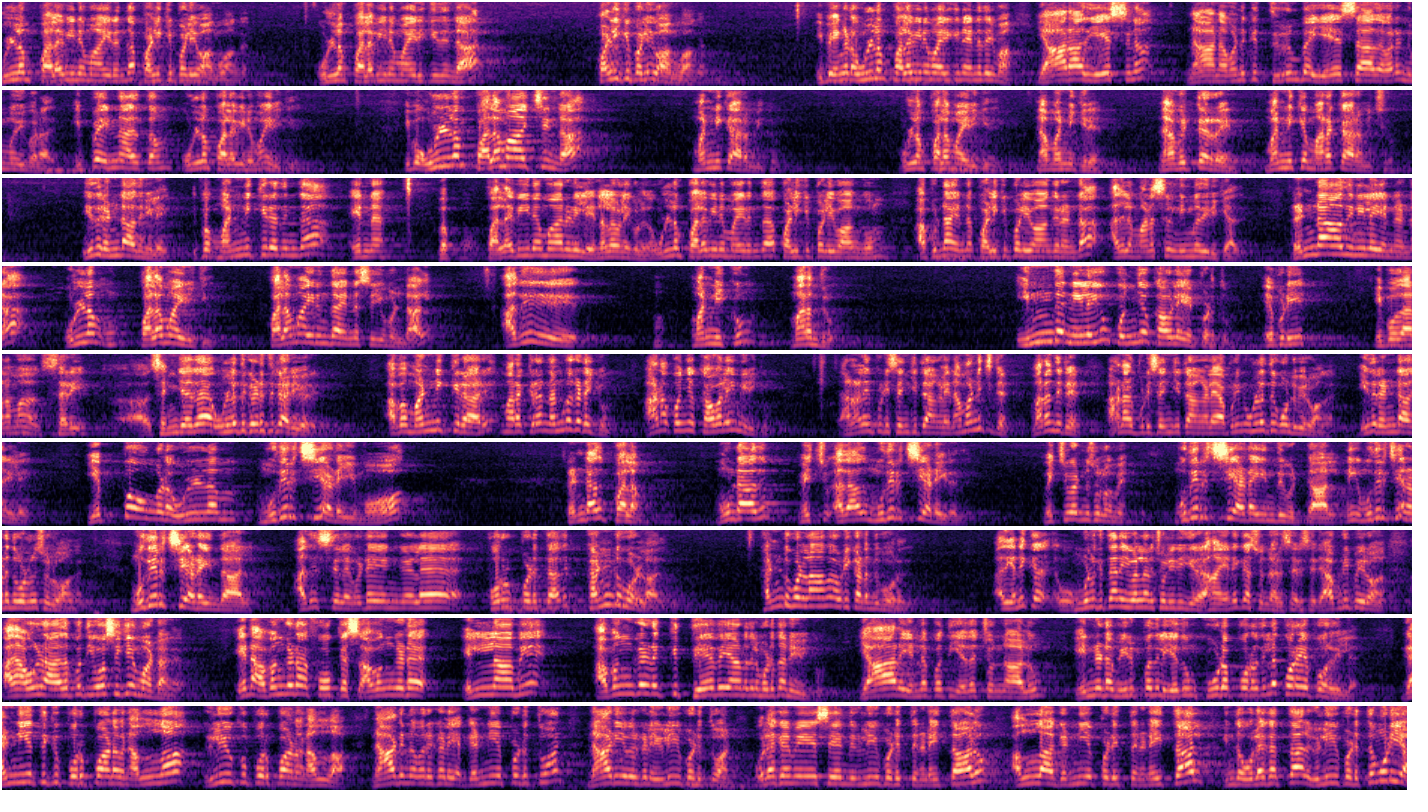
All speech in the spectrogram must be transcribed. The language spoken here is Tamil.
உள்ளம் பலவீனமாயிருந்தா பழிக்கு பழி வாங்குவாங்க. உள்ளம் பலவீனமாக இருக்குதுன்னா பழிக்கு பழி வாங்குவாங்க. இப்போ எங்கட உள்ளம் பலவீனமாக இருக்குன்னு என்ன தெரியுமா? யாராவது ஏசுனா நான் அவனுக்கு திரும்ப ஏசாதவரை நிம்மதி வராது. இப்போ என்ன அர்த்தம்? உள்ளம் பலவீனமாக இருக்குது இப்போ உள்ளம் பலமாச்சுண்டா மன்னிக்க ஆரம்பிக்கும். உள்ளம் பலமாக இருக்குது நான் மன்னிக்கிறேன். நான் விட்டுறேன். மன்னிக்க மறக்க ஆரம்பிச்சிடும் இது ரெண்டாவது நிலை. இப்போ மன்னிக்கிறதுண்டா என்ன? இப்போ பலவீனமான நிலை. நல்ல நிலை உள்ளம் பலவீனமாக இருந்தால் பழிக்கு பழி வாங்கும். அப்படின்னா என்ன? பழிக்கு பழி வாங்குறேன்டா அதில் மனசில் நிம்மதி இருக்காது. ரெண்டாவது நிலை என்னண்டா? உள்ளம் பலமாக இருக்குது பலமாக இருந்தால் என்ன செய்யும் என்றால் அது மன்னிக்கும் மறந்துடும் இந்த நிலையும் கொஞ்சம் கவலை ஏற்படுத்தும். எப்படி? இப்போ உதாரணமாக சரி செஞ்சதை உள்ளதுக்கு எடுத்துட்டாரு இவர். அப்போ மன்னிக்கிறாரு மறக்கிறார் நன்மை கிடைக்கும். ஆனா கொஞ்சம் கவலையும் இருக்கும். அதனால இப்படி செஞ்சுட்டாங்களே நான் மன்னிச்சிட்டேன் மறந்துட்டேன். ஆனா இப்படி செஞ்சுட்டாங்களே அப்படின்னு உள்ளது கொண்டு போயிருவாங்க. இது ரெண்டாவது நிலை. எப்போ உங்களோட உள்ளம் முதிர்ச்சி அடையுமோ ரெண்டாவது பலம். மூன்றாவது மெச்சு அதாவது முதிர்ச்சி அடைகிறது. மெச்சுவர்னு சொல்லுவோமே. முதிர்ச்சி அடைந்து விட்டால் நீங்க முதிர்ச்சி நடந்து கொள்ள சொல்லுவாங்க. முதிர்ச்சி அடைந்தால் அது சில விடயங்களை பொருட்படுத்தாது கண்டுகொள்ளாது. கண்டுகொள்ளாமல் அப்படி கடந்து போகிறது அது எனக்கு உங்களுக்கு தான் இவ்வளவு சொல்லியிருக்கிறேன். ஆ, எனக்கா சொன்னார். சரி சரி அப்படி போயிடுவாங்க. அவங்க அதை பத்தி யோசிக்க மாட்டாங்க. ஏன்னா அவங்களோட ஃபோக்கஸ் அவங்களோட எல்லாமே அவங்களுக்கு தேவையானது மட்டும் தான் இருக்கும். யார் என்னை பத்தி எதை சொன்னாலும் என்னிடம் இருப்பதில் எதுவும் கூட போறதில்லை குறைய போறதில்லை. கண்ணியத்துக்கு பொறுப்பானவன் அல்லாஹ் இழிவுக்கு பொறுப்பானவன் அல்லாஹ். நாடினவர்களை கண்ணியப்படுத்துவான் நாடியவர்களை இழிவுபடுத்துவான். உலகமே சேர்ந்து இழிவுபடுத்த நினைத்தாலும் அல்லாஹ் கண்ணியப்படுத்த நினைத்தால் இந்த உலகத்தால் இழிவுபடுத்த முடியாது.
